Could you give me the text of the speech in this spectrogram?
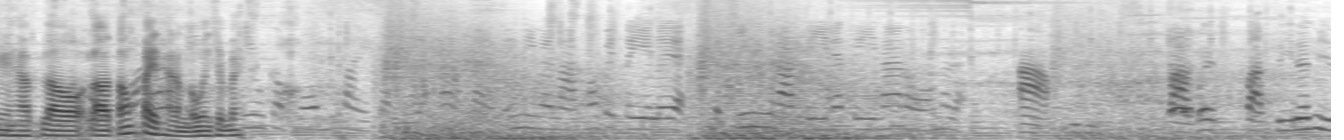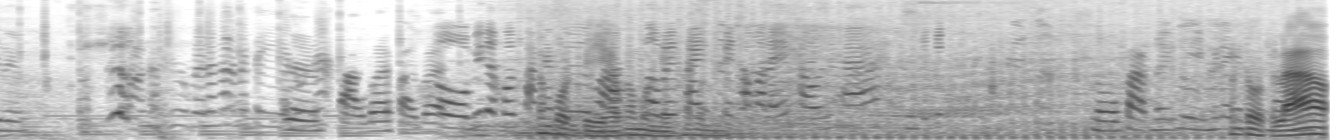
นี่ครับเราเราต้องไปทางโน้นใช่ไหมคิวกับมอมใส่กับเลี้ยงอะแต่ไม่มีเวลาเข้าไปตีเลยอะแต่ที่มีเวลาตีนะตีหน้าน้องนั่นแหละอ่าฝากด้วยฝากตีด้วยทีนึงเออฝากด้วยฝากด้วยโอ้มีแต่คนฝากข้างบนปีครับข้างบนเราปีไปใครข้างบนไปทำอะไรให้เขานะคะหนูฝากเลยพี่ไม่ได้มันโดดไปแล้ว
